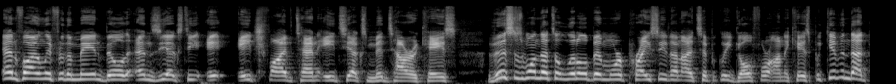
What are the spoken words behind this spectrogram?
And finally, for the main build, NZXT H510 ATX mid-tower case. This is one that's a little bit more pricey than I typically go for on a case, but given that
